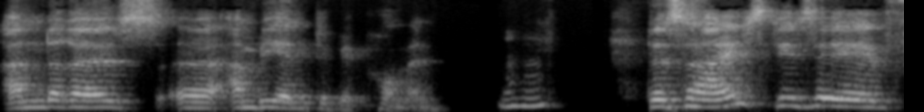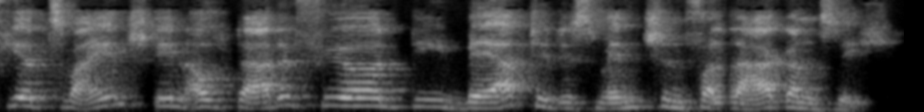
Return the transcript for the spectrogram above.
anderes äh, Ambiente bekommen. Mhm. Das heißt, diese vier Zweien stehen auch da dafür, die Werte des Menschen verlagern sich.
